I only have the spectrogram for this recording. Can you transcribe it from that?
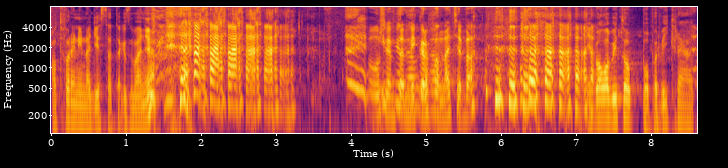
Otvorený na 10 takzvané. Použijem ten mikrofón na teba. Nebolo by to poprvýkrát.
